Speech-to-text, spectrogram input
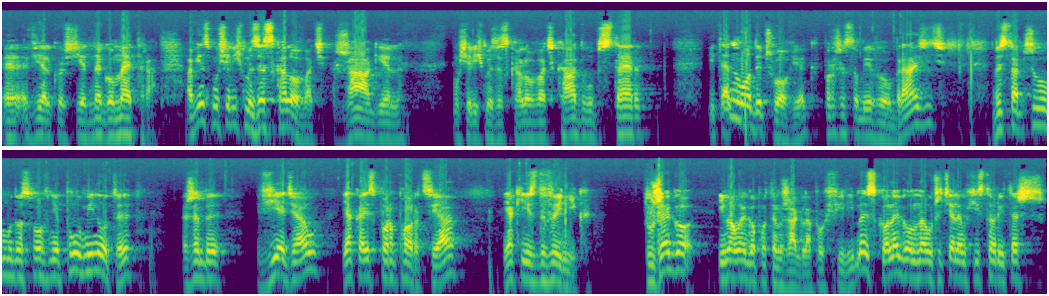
e, wielkość jednego metra. A więc musieliśmy zeskalować żagiel, musieliśmy zeskalować kadłub, ster. I ten młody człowiek, proszę sobie wyobrazić, wystarczyło mu dosłownie pół minuty, żeby wiedział, jaka jest proporcja, jaki jest wynik dużego i małego potem żagla po chwili. My z kolegą, nauczycielem historii też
